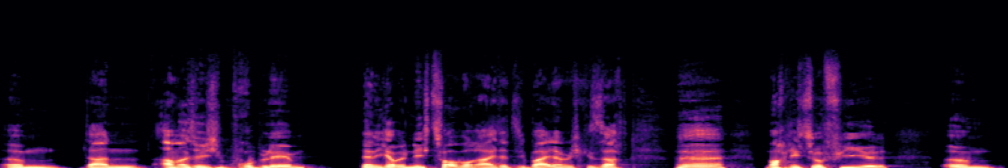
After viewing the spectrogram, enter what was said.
ähm, dann haben wir natürlich ein Problem, denn ich habe nichts vorbereitet. Die beiden haben mich gesagt, mach nicht so viel. Ähm,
